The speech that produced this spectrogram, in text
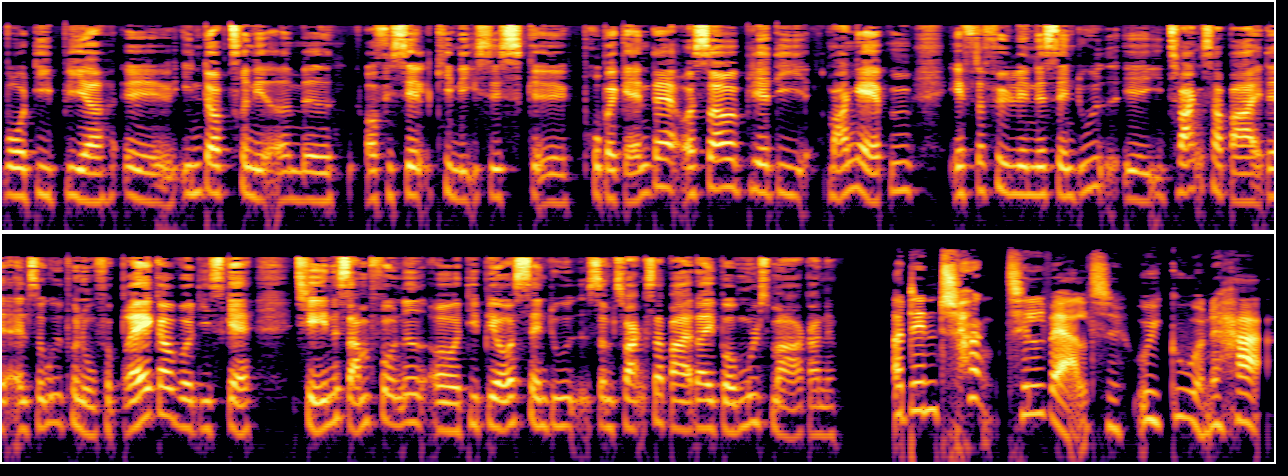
hvor de bliver øh, indoktrineret med officiel kinesisk øh, propaganda, og så bliver de, mange af dem, efterfølgende sendt ud øh, i tvangsarbejde, altså ud på nogle fabrikker, hvor de skal tjene samfundet, og de bliver også sendt ud som tvangsarbejdere i bomuldsmarkerne. Og det er en tung tilværelse, uigurerne har,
